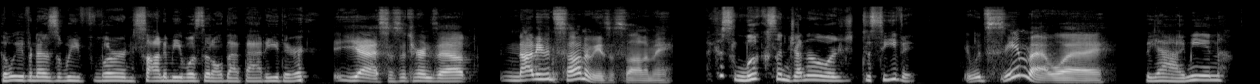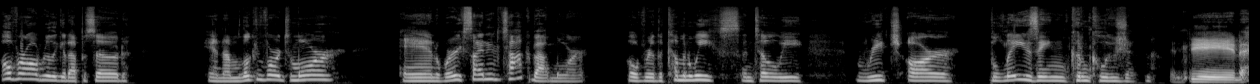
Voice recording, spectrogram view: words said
Though even as we've learned, Sanemi wasn't all that bad either. Yes, as it turns out, not even Sanemi is a Sanemi. I guess looks in general are deceiving. It would seem that way. But yeah, I mean, overall, really good episode. And I'm looking forward to more. And we're excited to talk about more over the coming weeks until we reach our blazing conclusion. Indeed.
